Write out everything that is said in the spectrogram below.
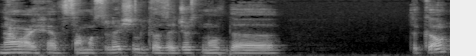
now I have some oscillation because I just moved the the cone.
